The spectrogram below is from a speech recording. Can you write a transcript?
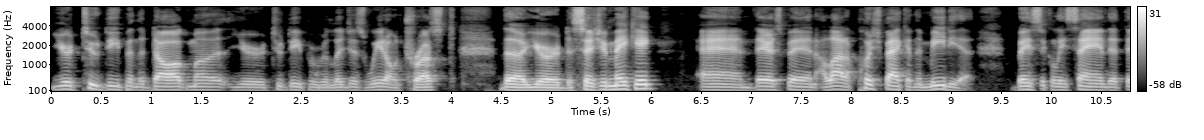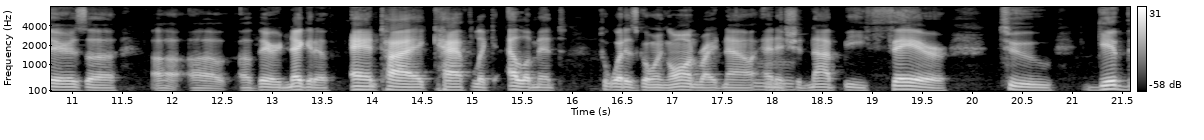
"You're too deep in the dogma. You're too deep in religious. We don't trust the your decision making." And there's been a lot of pushback in the media, basically saying that there's a a, a, a very negative anti-Catholic element to what is going on right now, and it Mhm. should not be fair to give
